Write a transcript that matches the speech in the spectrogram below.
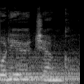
Audio Jungle.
